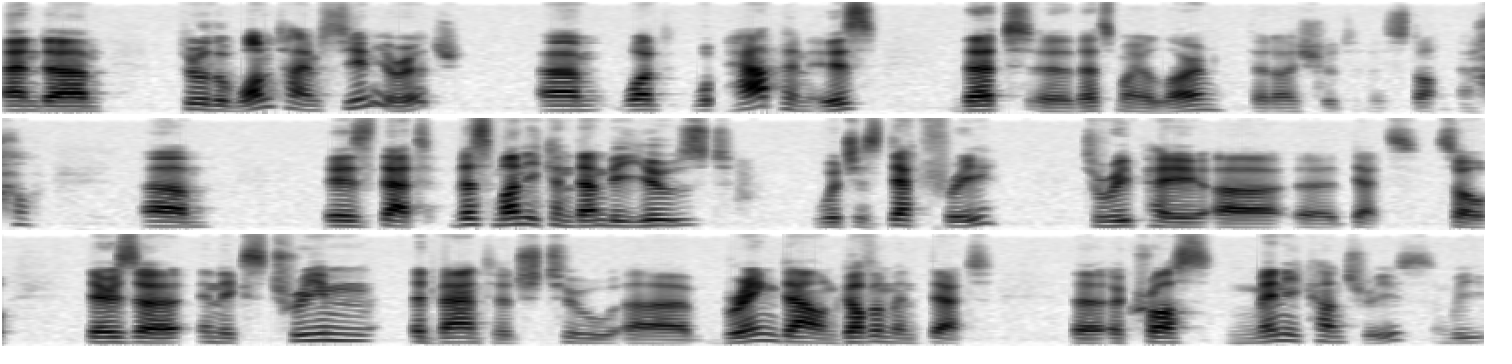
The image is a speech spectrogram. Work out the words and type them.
And um, through the one-time seigniorage, um, what would happen is that, uh, that's my alarm that I should stop now, um, is that this money can then be used, which is debt-free, to repay uh, uh, debts. So there's a, an extreme advantage to uh, bring down government debt across many countries. We,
